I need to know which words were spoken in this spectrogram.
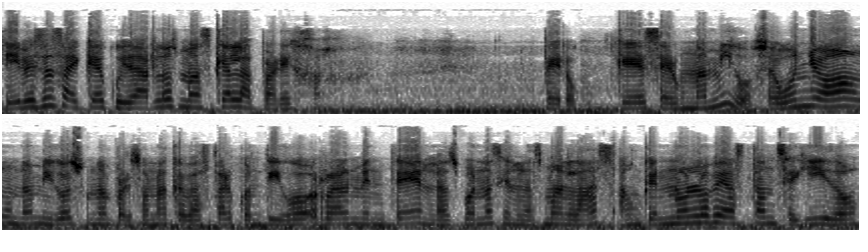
y hay veces hay que cuidarlos más que a la pareja. Pero, ¿qué es ser un amigo? Según yo, un amigo es una persona que va a estar contigo realmente en las buenas y en las malas, aunque no lo veas tan seguido,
